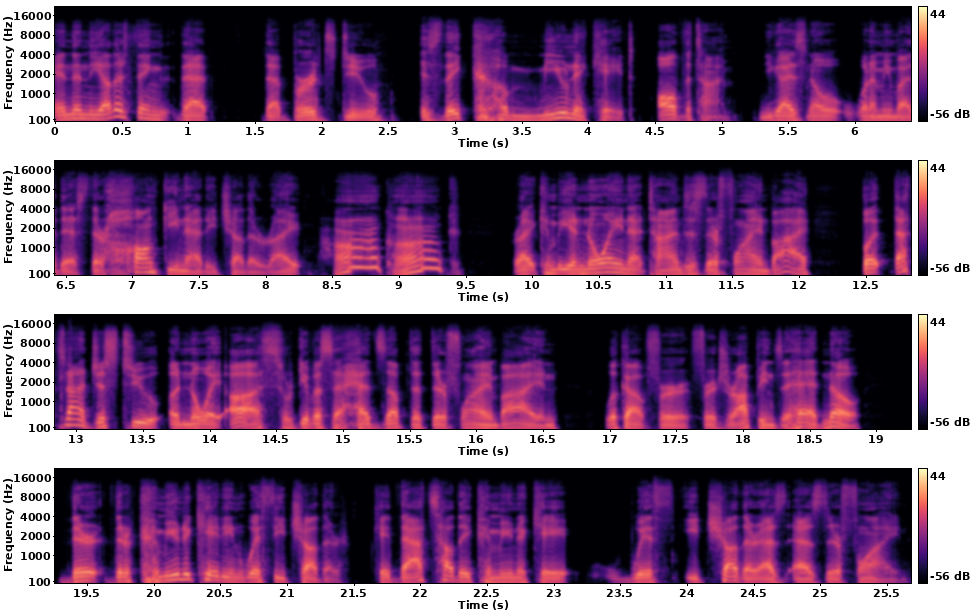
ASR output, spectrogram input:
And then the other thing that that birds do is they communicate all the time. You guys know what i mean by this. They're honking at each other right? Honk honk right, can be annoying at times as they're flying by. But that's not just to annoy us or give us a heads up that they're flying by and look out for for droppings ahead. No, they're they're communicating with each other. Okay, that's how they communicate with each other as as they're flying,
